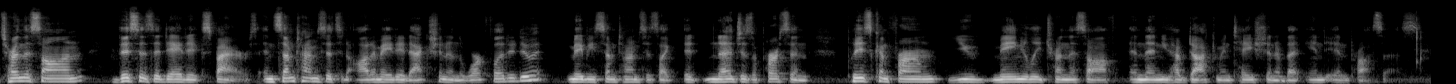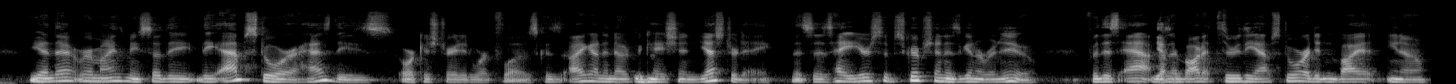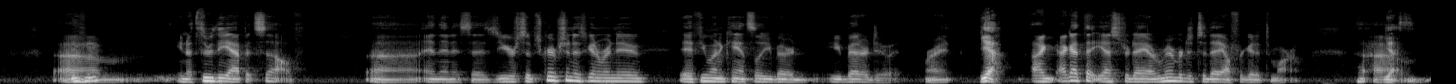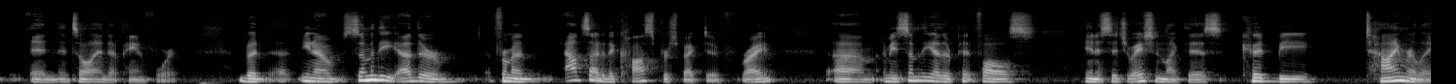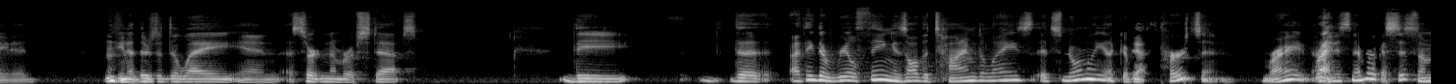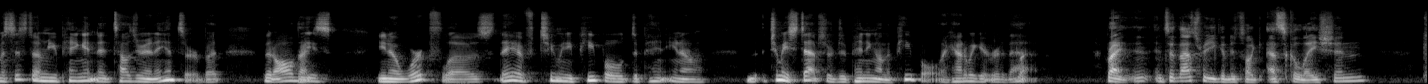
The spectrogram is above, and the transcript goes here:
turn this on. This is the date it expires. And sometimes it's an automated action in the workflow to do it. Maybe sometimes it's like it nudges a person, please confirm you manually turn this off. And then you have documentation of that end to end process. Yeah, that reminds me. So the the App Store has these orchestrated workflows because I got a notification mm-hmm. yesterday that says, "Hey, your subscription is going to renew for this app." Because yep. I bought it through the App Store. I didn't buy it, you know, Mm-hmm. Um, mm-hmm. you know, through the app itself. Uh, and then it says your subscription is going to renew. If you want to cancel, you better you better do it. Right? Yeah. I, I got that yesterday. I remembered it today. I'll forget it tomorrow. Um, yes. And, and so I'll end up paying for it. But uh, you know, some of the other from an outside of the cost perspective, right? Um, I mean, some of the other pitfalls in a situation like this could be time related Mm-hmm. You know, there's a delay in a certain number of steps. The the I think the real thing is all the time delays. It's normally like a yes. person, right? Right. I mean, it's never like a system. A system you ping it and it tells you an answer, but but all right. these you know workflows they have too many people depend you know too many steps are depending on the people like how do we get rid of that right, right. And, and, so that's where you get into like escalation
